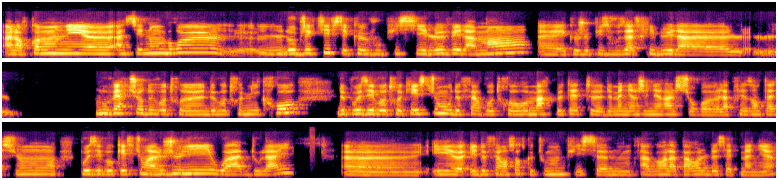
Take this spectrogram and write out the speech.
Alors, comme on est euh, assez nombreux, l'objectif, c'est que vous puissiez lever la main euh, et que je puisse vous attribuer l'ouverture de votre, de votre micro, de poser votre question ou de faire votre remarque peut-être de manière générale sur euh, la présentation, poser vos questions à Julie ou à Abdoulaye et, de faire en sorte que tout le monde puisse avoir la parole de cette manière.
